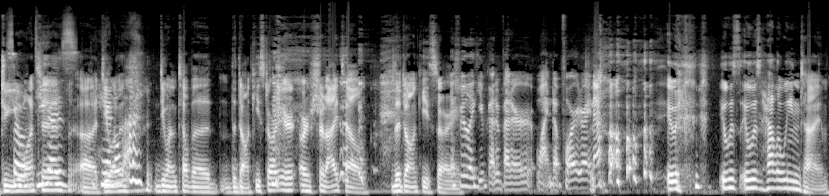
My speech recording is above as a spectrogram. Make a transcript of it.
Do you so want do you to? Uh, do you want to? Do you want to tell the the donkey story, or, or should I tell the donkey story? I feel like you've got a better wind up for it right now. it it was it was Halloween time.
